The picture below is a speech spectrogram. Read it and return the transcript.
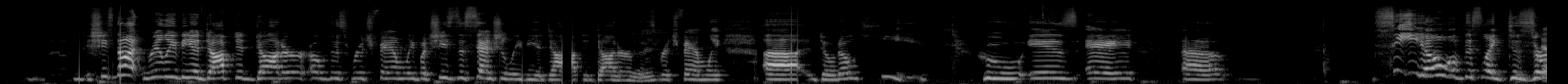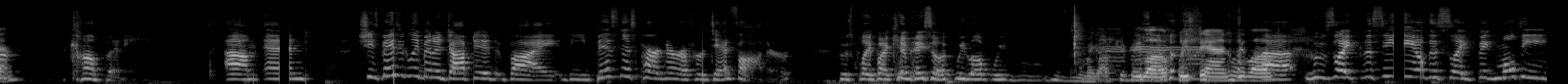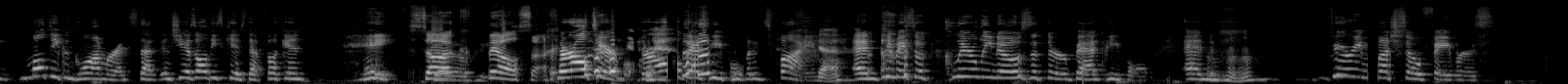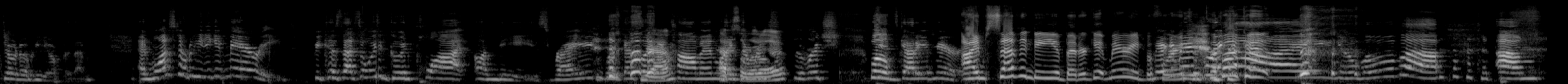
She's not really the adopted daughter of this rich family, but she's essentially the adopted daughter of this rich family, uh, Do Do-hee, who is a uh, CEO of this like dessert company. Um, and she's basically been adopted by the business partner of her dead father, who's played by Kim Hae-suk. We love we. Oh my god. love Kim We love, we stand, we love. Uh, who's like the CEO of this like big multi multi conglomerates that, and she has all these kids that fucking hate. Suck. Dodo. They all suck. They're all terrible. They're all bad people, but it's fine. yeah. And Kim Hae-suk clearly knows that they're bad people, and hmm very much so favors Do Do-hee over them and wants Do Do-hee to get married because that's always a good plot on these, right? Like that's like Yeah, a common like the rich, the rich Well, kids gotta get married. I'm 70. You better get married before Make it I married hit the I bucket. die, you know, blah blah blah blah. Um,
